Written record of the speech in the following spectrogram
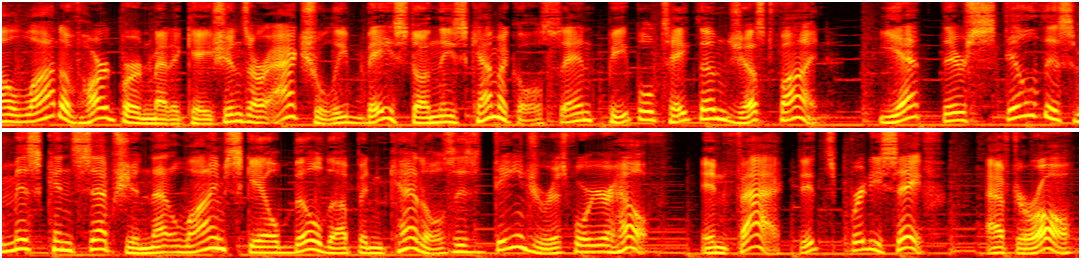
A lot of heartburn medications are actually based on these chemicals, and people take them just fine. Yet, there's still this misconception that limescale buildup in kettles is dangerous for your health. In fact, it's pretty safe. After all,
